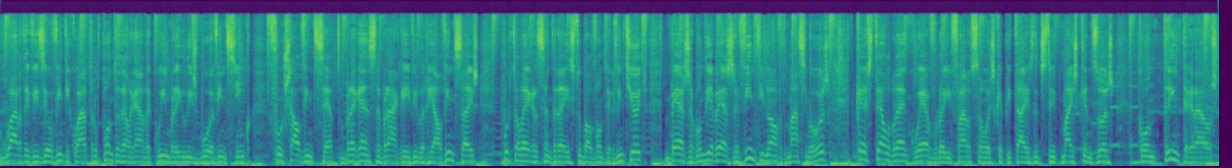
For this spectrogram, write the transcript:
Guarda e Viseu 24, Ponta Delgada, Coimbra e Lisboa 25, Funchal 27, Bragança, Braga e Vila Real 26, Porto Alegre, Santarém e Setúbal vão ter 28, Beja, Bom Dia Beja 29 de máxima hoje, Castelo Branco, Évora e Faro são as capitais de distrito mais quentes hoje, com 30 graus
